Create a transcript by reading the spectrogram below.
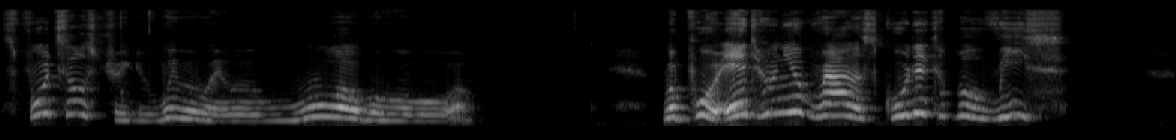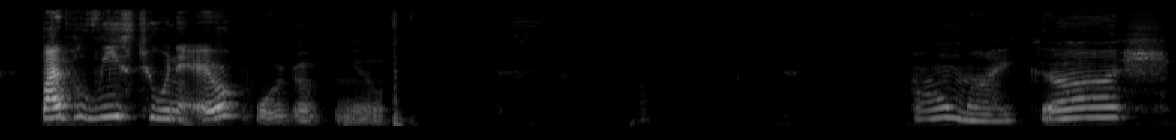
Sports Illustrated. Wait, wait, wait, wait. Whoa, whoa, whoa, whoa, whoa. Report Antonio Brown escorted to police by police to an airport. Oh, oh my gosh.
